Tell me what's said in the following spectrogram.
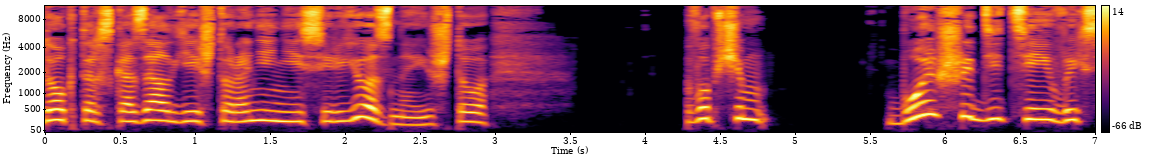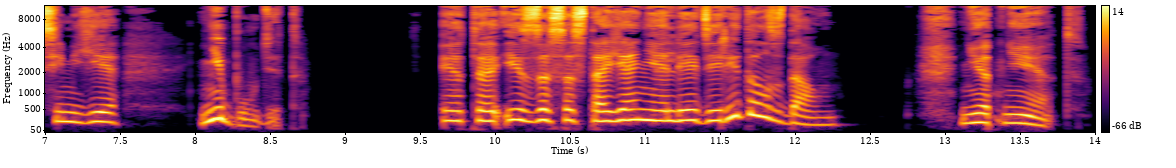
Доктор сказал ей, что ранение серьезное и что... В общем, больше детей в их семье не будет. «Это из-за состояния леди Риддлсдаун?» «Нет-нет»,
